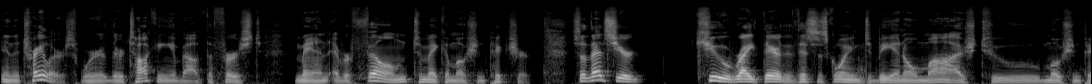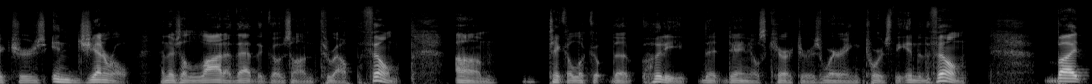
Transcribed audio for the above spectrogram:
in the trailers where they're talking about the first man ever filmed to make a motion picture. So that's your cue right there that this is going to be an homage to motion pictures in general. And there's a lot of that that goes on throughout the film. Um, take a look at the hoodie that Daniel's character is wearing towards the end of the film. But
